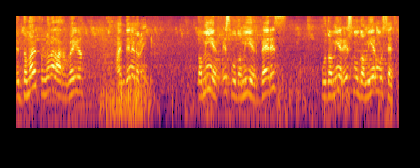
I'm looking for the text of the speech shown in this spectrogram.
الضمائر في اللغة العربية عندنا نوعين. ضمير اسمه ضمير بارز وضمير اسمه ضمير مستتر.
